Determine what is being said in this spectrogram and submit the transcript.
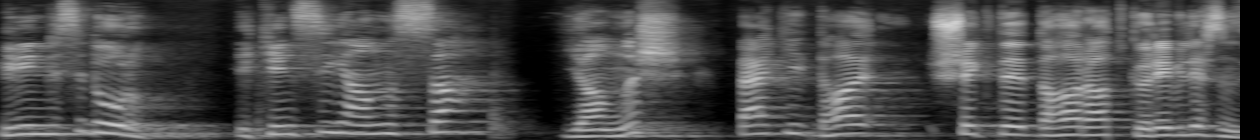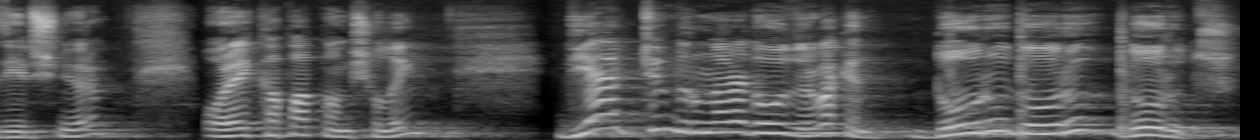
birincisi doğru. ikincisi yanlışsa yanlış. Belki daha şu şekilde daha rahat görebilirsiniz diye düşünüyorum. Orayı kapatmamış olayım. Diğer tüm durumlara doğrudur. Bakın doğru doğru doğrudur.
